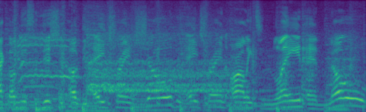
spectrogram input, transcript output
Back on this edition of the A Train Show, the A Train Arlington Lane. And no,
